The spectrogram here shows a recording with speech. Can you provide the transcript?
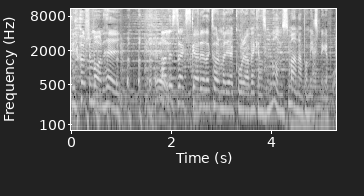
Vi hörs imorgon, hej. Alldeles strax ska redaktör Maria Kora, veckans mumsman här på Mix Megapol.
